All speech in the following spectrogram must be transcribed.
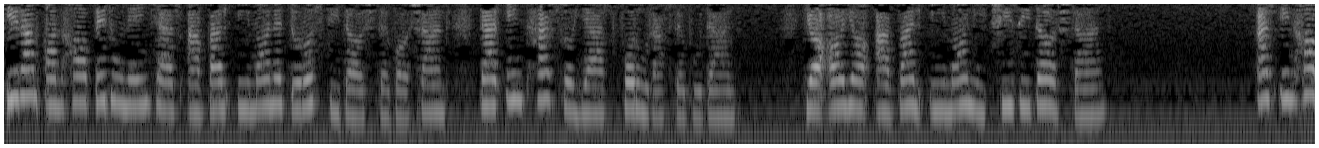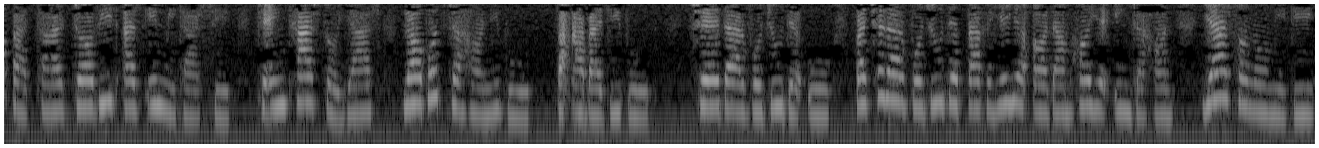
گیرم آنها بدون اینکه از اول ایمان درستی داشته باشند در این ترس و یأس فرو رفته بودند. یا آیا اول ایمانی چیزی داشتند؟ از اینها بدتر جاوید از این میترسید که این ترس و یأس لابد جهانی بود و ابدی بود. چه در وجود او و چه در وجود بقیه آدمهای این جهان یأس و نومیدی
